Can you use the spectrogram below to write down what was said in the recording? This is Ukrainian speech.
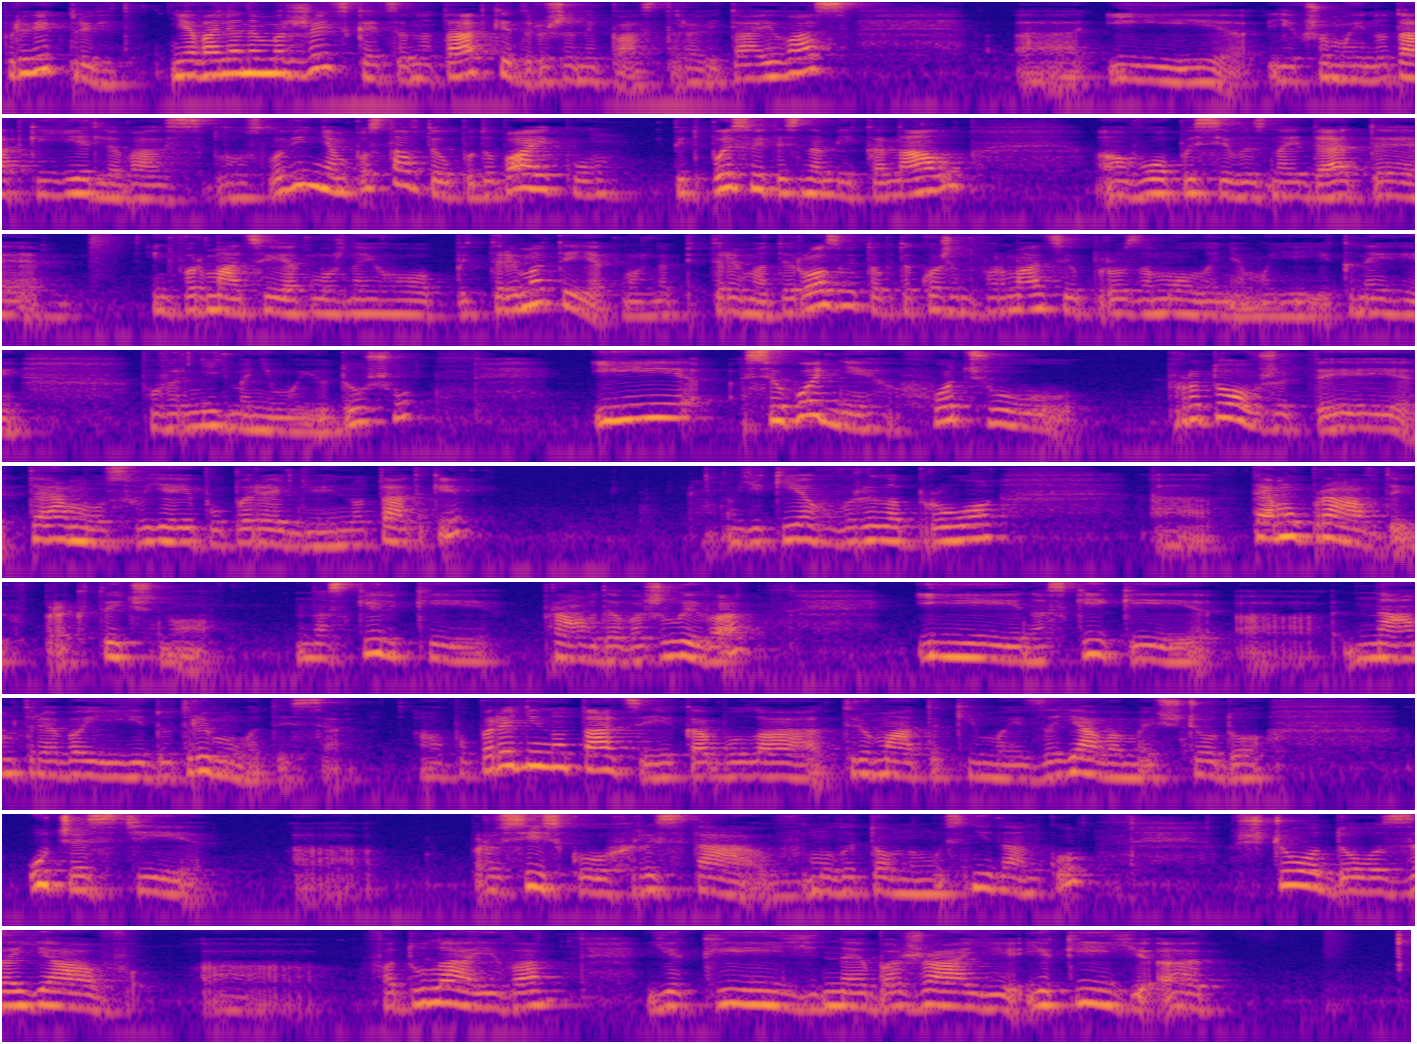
Привіт-привіт! Я Валя Немержицька і це нотатки дружини пастора. Вітаю вас. І якщо мої нотатки є для вас благословінням, поставте уподобайку, підписуйтесь на мій канал. В описі ви знайдете інформацію, як можна його підтримати, як можна підтримати розвиток, також інформацію про замовлення моєї книги Поверніть мені мою душу. І сьогодні хочу продовжити тему своєї попередньої нотатки, в якій я говорила про е, тему правди, практично, наскільки правда важлива, і наскільки е, нам треба її дотримуватися. Попередній нотації, яка була трьома такими заявами щодо участі е, російського Христа в молитовному сніданку, щодо заяв Фадулаєва, який не бажає, який е,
